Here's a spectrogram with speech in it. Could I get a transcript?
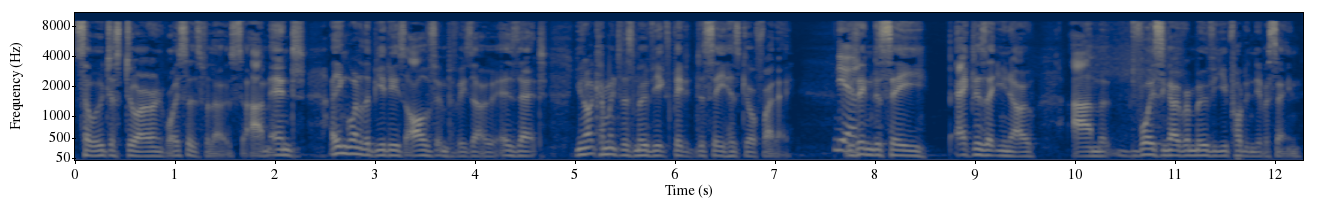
So we'll just do our own voices for those. Um, and I think one of the beauties of Improviso is that you're not coming to this movie expecting to see his Girl Friday. Yeah. You're expecting to see actors that you know um, voicing over a movie you've probably never seen.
